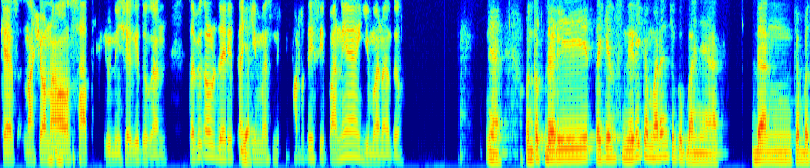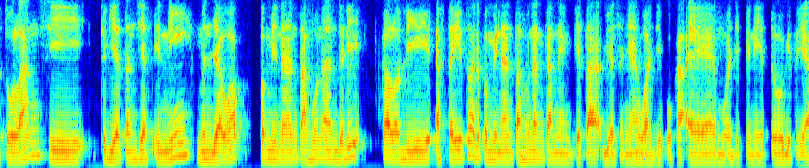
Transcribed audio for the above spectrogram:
kayak nasional satu Indonesia gitu kan. Tapi kalau dari Iya. Tekimnya sendiri partisipannya gimana tuh? Ya, untuk dari Tekim sendiri kemarin cukup banyak. Dan kebetulan si kegiatan chef ini menjawab pembinaan tahunan. Jadi kalau di FTI itu ada pembinaan tahunan kan yang kita biasanya wajib UKM, wajib ini itu gitu ya.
